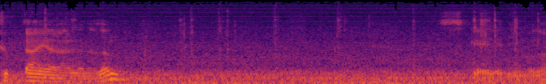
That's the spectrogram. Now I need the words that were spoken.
küpten yararlanalım. Scale edeyim bunu.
